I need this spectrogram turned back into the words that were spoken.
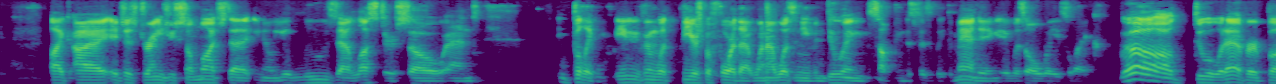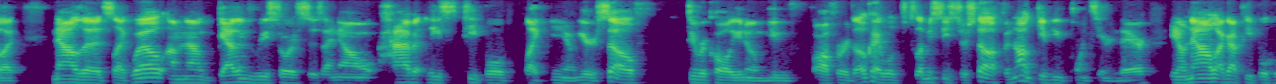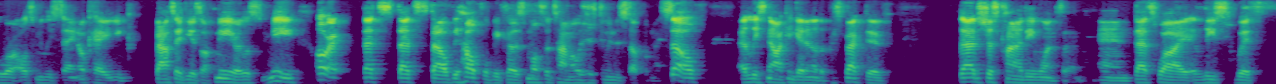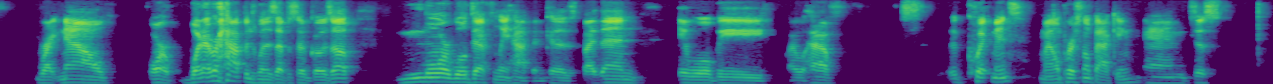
like I it just drains you so much that you know you lose that luster. So and believe me, even with years before that, when I wasn't even doing something that's physically demanding, it was always like, well, I'll do whatever. But now that it's like, well, I'm now gathering the resources. I now have at least people like you know yourself. Do recall, you know, you've offered, okay, well, let me see your stuff, and I'll give you points here and there. You know, now I got people who are ultimately saying, okay, you bounce ideas off me or listen to me. All right, that's that's that'll be helpful because most of the time I was just doing this stuff with myself. At least now I can get another perspective that's just kind of the one thing. And that's why, at least with right now, or whatever happens when this episode goes up, more will definitely happen because by then it will be, I will have equipment, my own personal backing, and just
